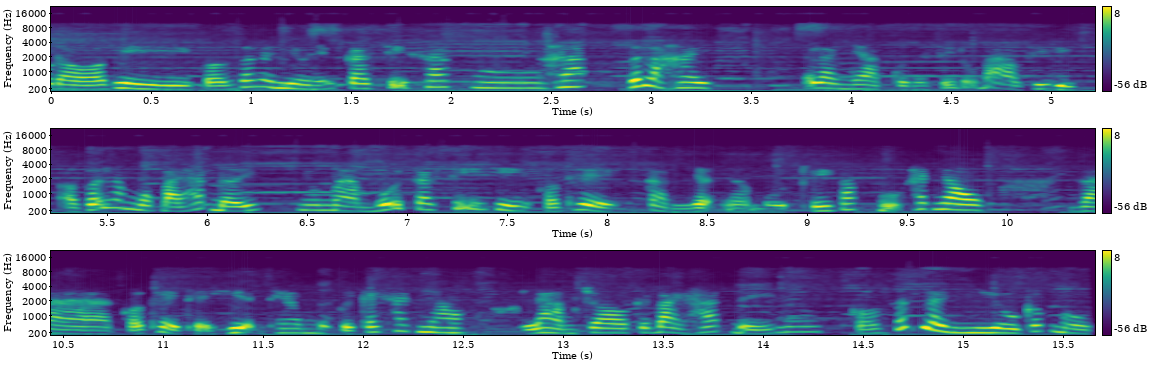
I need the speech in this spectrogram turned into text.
Sau đó thì có rất là nhiều những ca sĩ khác ừ, hát rất là hay. Đó là nhạc của nhạc sĩ Đỗ Bảo thì ờ, vẫn là một bài hát đấy nhưng mà mỗi ca sĩ thì có thể cảm nhận ở một cái góc độ khác nhau và có thể thể hiện theo một cái cách khác nhau làm cho cái bài hát đấy nó có rất là nhiều các màu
